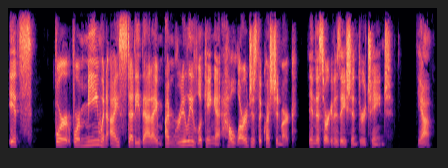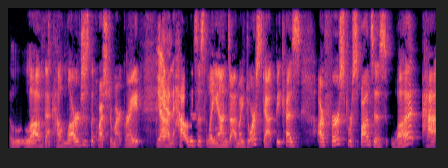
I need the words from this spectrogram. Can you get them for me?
it's for for me when I study that, I'm I'm really looking at how large is the question mark in this organization through change. Yeah. I love that. How large is the question mark, right? Yeah. And how does this land on my doorstep? Because our first response is, what? How,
